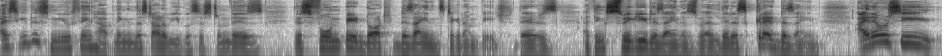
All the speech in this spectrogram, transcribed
I see this new thing happening in the startup ecosystem. There's this design Instagram page. There's, I think, Swiggy design as well. There is Cred design. I never see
